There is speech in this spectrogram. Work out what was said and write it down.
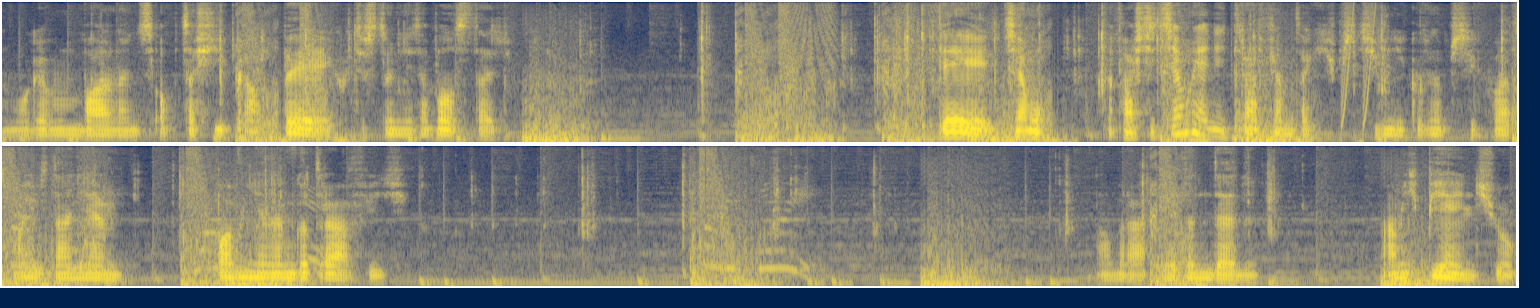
Mogę wam walnąć z obcasika. Pyk. Chociaż to nie ta postać. Ty, czemu... Właśnie czemu ja nie trafiam takich przeciwników na przykład? Moim zdaniem powinienem go trafić. Dobra, jeden dead. Mam ich pięciu.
